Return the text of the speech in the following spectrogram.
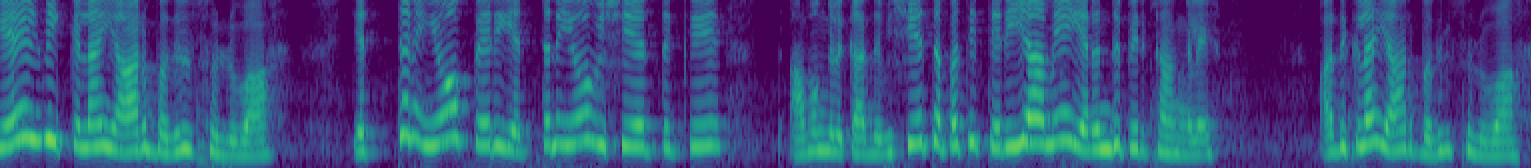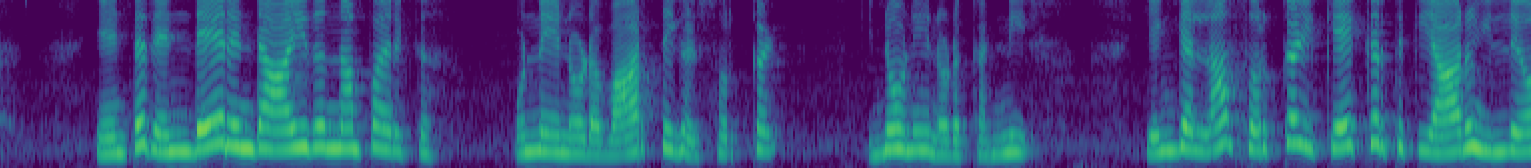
கேள்விக்கெல்லாம் யார் பதில் சொல்லுவா? எத்தனையோ பேர் எத்தனையோ விஷயத்துக்கு அவங்களுக்கு அந்த விஷயத்தை பற்றி தெரியாமே இறந்து போயிருக்காங்களே. அதுக்கெல்லாம் யார் பதில் சொல்லுவா? என்கிட்ட ரெண்டே ரெண்டு ஆயுதம் தான்ப்பா இருக்குது ஒன்று என்னோடய வார்த்தைகள் சொற்கள் இன்னொன்று என்னோடய கண்ணீர். எங்கெல்லாம் சொற்கள் கேட்கறதுக்கு யாரும் இல்லையோ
